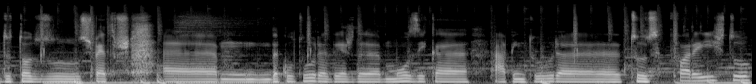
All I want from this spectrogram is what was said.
de todos os espectros da cultura, desde a música à pintura, tudo. Fora isto,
